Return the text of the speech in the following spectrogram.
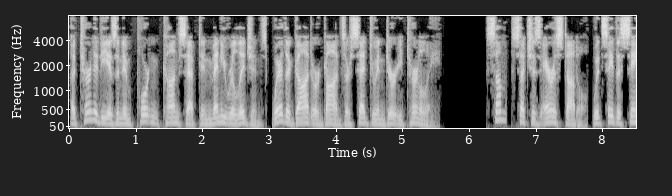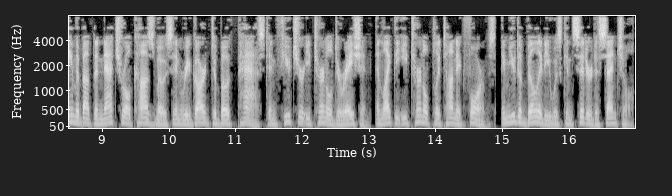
Eternity is an important concept in many religions, where the god or gods are said to endure eternally. Some, such as Aristotle, would say the same about the natural cosmos in regard to both past and future eternal duration, and like the eternal Platonic forms, immutability was considered essential.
